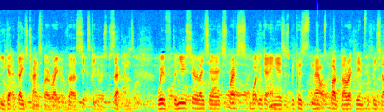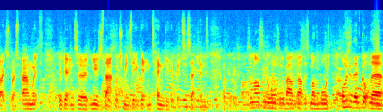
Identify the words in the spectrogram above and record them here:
you get a data transfer rate of uh, 6 gigabits per second. With the new Serial ATA Express, what you're getting is, is because now it's plugged directly into the PCI Express bandwidth, you're getting to use that, which means that you're getting 10 gigabits a second. So the last thing I want to talk about about this motherboard, obviously they've got their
